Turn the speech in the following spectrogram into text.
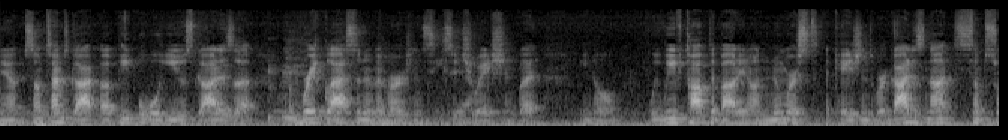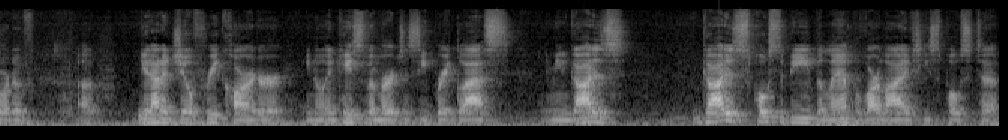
Yeah, sometimes God, uh, people will use God as a, a break glass in an emergency situation, but you know, we, we've talked about it on numerous occasions where God is not some sort of uh, get out of jail free card or you know, in case of emergency, break glass. I mean, God is God is supposed to be the lamp of our lives. He's supposed to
